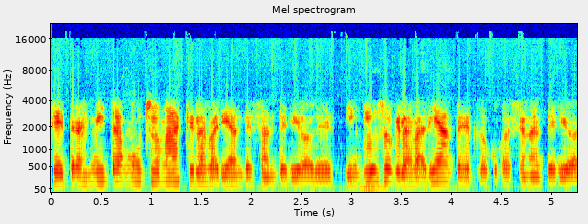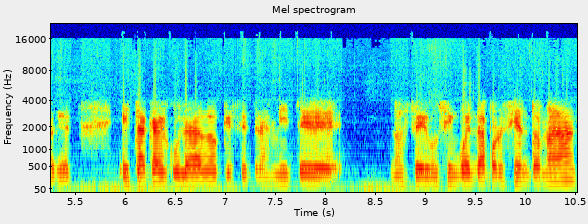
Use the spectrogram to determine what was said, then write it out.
se transmita mucho más que las variantes anteriores, incluso que las variantes de preocupación anteriores. Está calculado que se transmite, no sé, un 50% más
